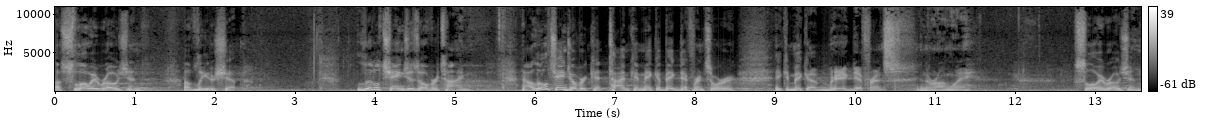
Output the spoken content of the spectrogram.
a slow erosion of leadership. Little changes over time. Now, a little change over time can make a big difference, or it can make a big difference in the wrong way. Slow erosion.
